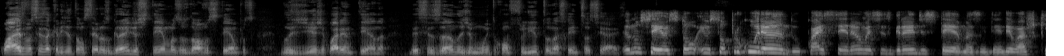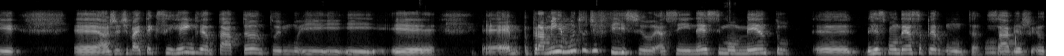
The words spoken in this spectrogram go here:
quais vocês acreditam ser os grandes temas dos novos tempos dos dias de quarentena? desses anos de muito conflito nas redes sociais? Eu não sei, eu estou, eu estou procurando quais serão esses grandes temas, entendeu? Acho que é, a gente vai ter que se reinventar tanto e, e, e, e é, para mim é muito difícil, assim, nesse momento, é, responder essa pergunta, uhum. sabe? Eu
